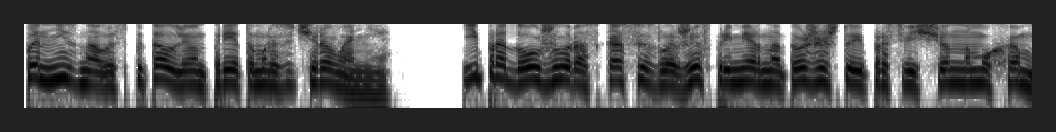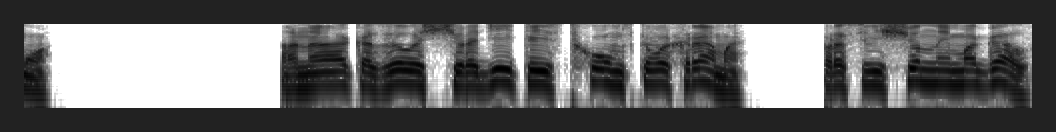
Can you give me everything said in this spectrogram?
Пен не знал, испытал ли он при этом разочарование. И продолжил рассказ, изложив примерно то же, что и просвещенному Хамо. Она оказалась чародейкой из Тхоумского храма, просвещенной Магал.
